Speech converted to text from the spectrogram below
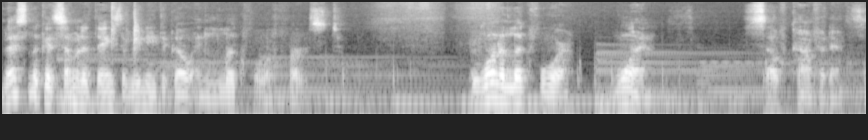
Let's look at some of the things that we need to go and look for first. We want to look for one, self confidence.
